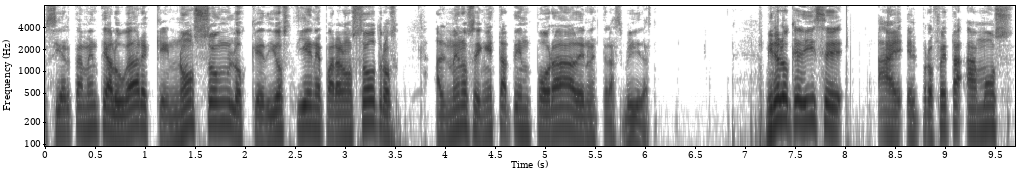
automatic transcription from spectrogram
ciertamente a lugares que no son los que Dios tiene para nosotros, al menos en esta temporada de nuestras vidas. Mire lo que dice el profeta Amós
